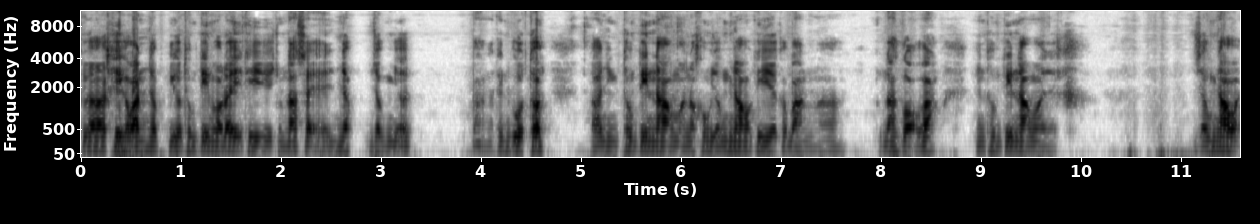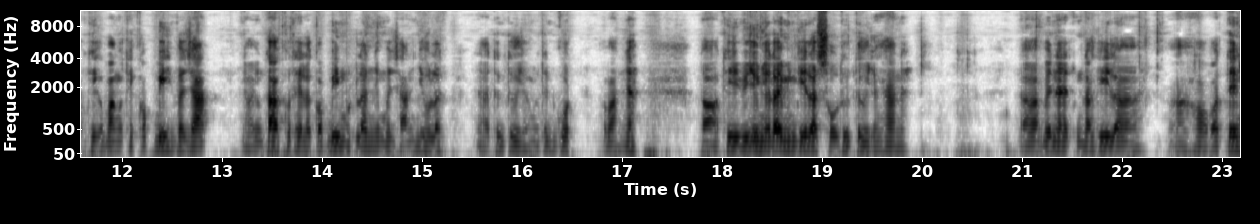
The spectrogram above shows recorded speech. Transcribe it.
và khi các bạn nhập liệu thông tin vào đây thì chúng ta sẽ nhập giống như ở bảng ở tên guột thôi đó, những thông tin nào mà nó không giống nhau thì các bạn à, chúng ta gõ vào. Những thông tin nào mà giống nhau ấy, thì các bạn có thể copy và dán. Đó, chúng ta có thể là copy một lần nhưng mà dán nhiều lần. Đó, tương tự giống như tên cuột các bạn nhé. Đó thì ví dụ như đây mình ghi là số thứ tự chẳng hạn này. Đó, bên này chúng ta ghi là à, họ và tên.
